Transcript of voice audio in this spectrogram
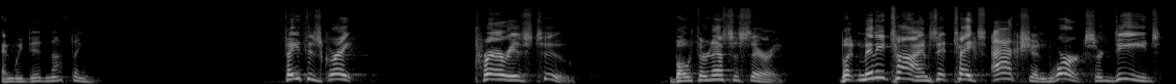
And we did nothing. Faith is great, prayer is too. Both are necessary. But many times it takes action, works, or deeds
